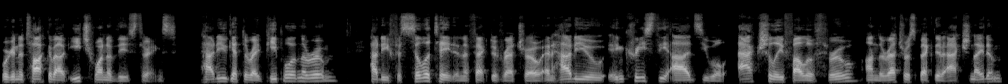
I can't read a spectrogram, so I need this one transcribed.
we're going to talk about each one of these things. How do you get the right people in the room? How do you facilitate an effective retro? And how do you increase the odds you will actually follow through on the retrospective action item?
